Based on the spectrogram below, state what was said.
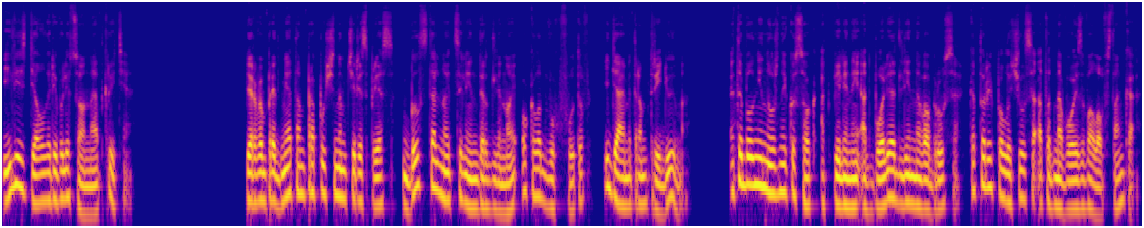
или сделал революционное открытие. Первым предметом, пропущенным через пресс, был стальной цилиндр длиной около двух футов и диаметром 3 дюйма. Это был ненужный кусок, отпиленный от более длинного бруса, который получился от одного из валов станка.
